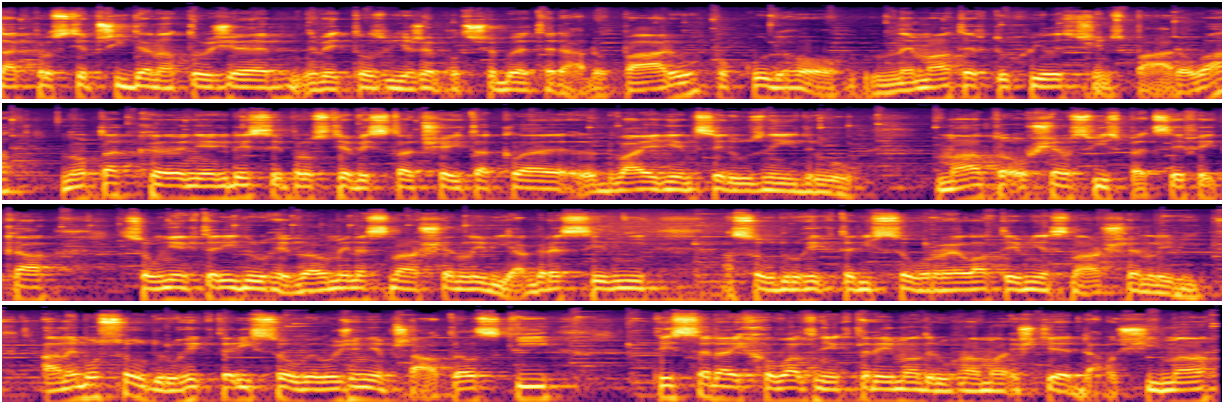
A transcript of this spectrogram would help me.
tak prostě přijde na to, že vy to zvíře potřebujete dát do páru. Pokud ho nemáte v tu chvíli s čím spárovat, no tak někdy si prostě vystačí takhle dva jedinci různých druhů. Má to ovšem svý specifika, jsou některé druhy velmi nesnášenlivý, agresivní a jsou druhy, které jsou relativně snášenlivý. A nebo jsou druhy, které jsou vyloženě přátelský, ty se dají chovat s některýma druhama ještě dalšíma,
